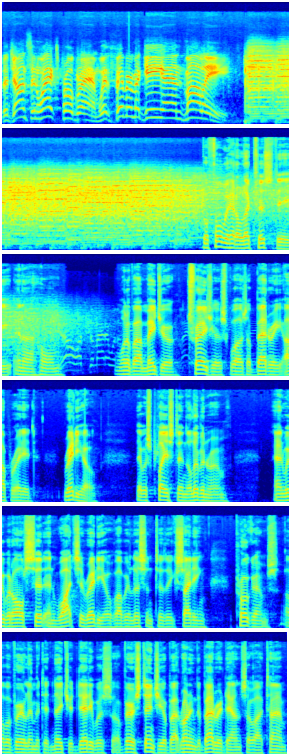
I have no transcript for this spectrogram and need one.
The Johnson Wax Program with Fibber McGee and Molly. Before we had electricity in our home, one of our major treasures was a battery operated radio that was placed in the living room, and we would all sit and watch the radio while we listened to the exciting programs of a very limited nature. Daddy was uh, very stingy about running the battery down, so our time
